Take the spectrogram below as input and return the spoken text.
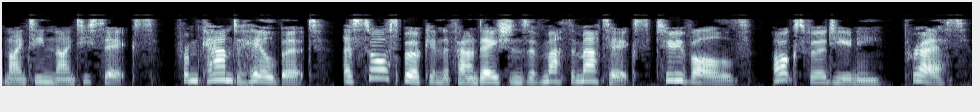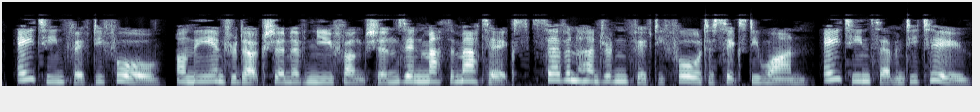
1996. From Cantor Hilbert. A Source Book in the Foundations of Mathematics, 2 vols. Oxford Uni. Press. 1854. On the Introduction of New Functions in Mathematics, 754-61. 1872.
